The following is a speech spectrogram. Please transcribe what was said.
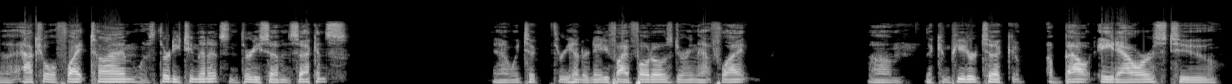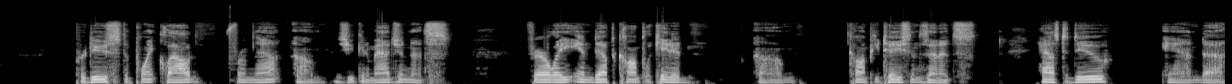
Actual flight time was 32 minutes and 37 seconds. And we took 385 photos during that flight. Um, the computer took about eight hours to produce the point cloud from that. Um, as you can imagine, that's fairly in-depth, complicated um, computations that it has to do. And uh,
